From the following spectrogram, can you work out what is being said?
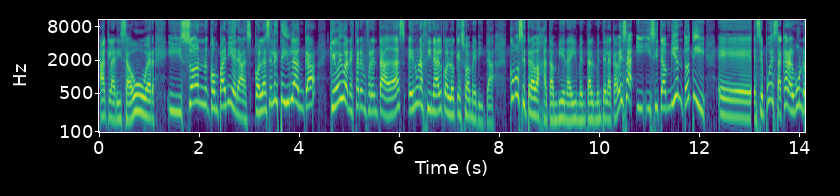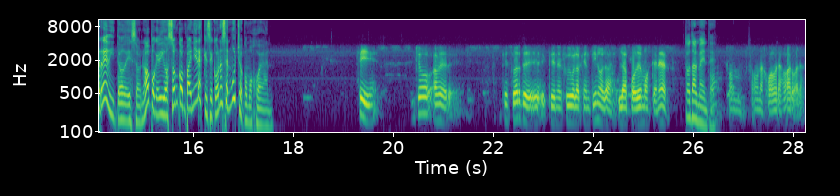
a Clarisa Uber, y son compañeras con la celeste y blanca que hoy van a estar enfrentadas en una final con lo que eso amerita. ¿Cómo se trabaja también ahí mentalmente la cabeza? Y, y si también, Toti, eh, se puede sacar algún rédito de eso, ¿no? Porque digo, son compañeras que se conocen mucho cómo juegan. Sí, yo, a ver, qué suerte que en el fútbol argentino la, la podemos tener. Totalmente. ¿no? Son, son unas jugadoras bárbaras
